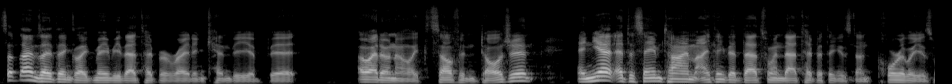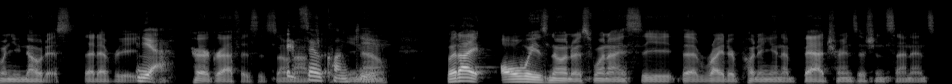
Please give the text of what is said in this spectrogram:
Sometimes I think like maybe that type of writing can be a bit, oh, I don't know, like self indulgent. And yet at the same time, I think that that's when that type of thing is done poorly, is when you notice that every Yeah. paragraph is its own It's so clunky. You know? But I always notice when I see the writer putting in a bad transition sentence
